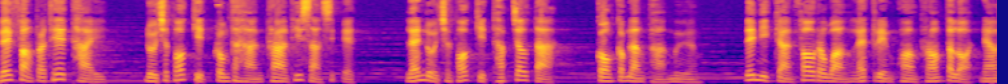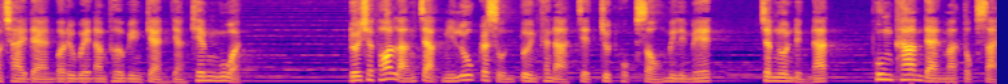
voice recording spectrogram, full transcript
ในฝั่งประเทศไทย โดยเฉพาะกิจกรมทหารพรานที่ 31 และหน่วยเฉพาะกิจทัพเจ้าตากกองกำลังผาเมือง ได้มีการเฝ้าระวังและเตรียมความพร้อมตลอดแนวชายแดนบริเวณอำเภอเวียงแก่นอย่างเข้มงวด โดยเฉพาะหลังจากมีลูกกระสุนปืนขนาด 7.62 มิลลิเมตรจำนวนหนึ่งนัด พุ่งข้ามแดนมาตกใส่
